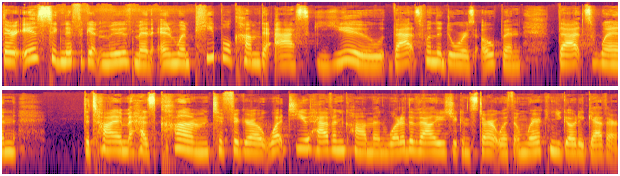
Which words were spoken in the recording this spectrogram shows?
there is significant movement. And when people come to ask you, that's when the doors open. That's when the time has come to figure out what do you have in common, what are the values you can start with, and where can you go together.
